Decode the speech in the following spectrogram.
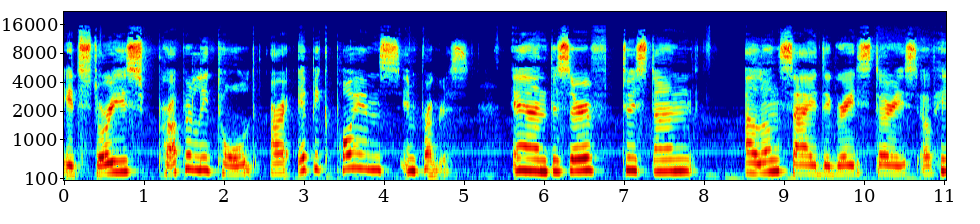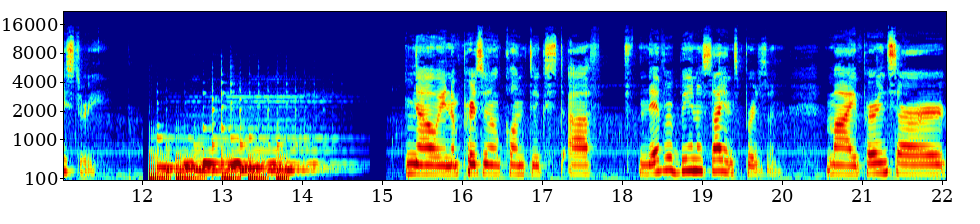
Its stories, properly told, are epic poems in progress and deserve to stand alongside the great stories of history. Now, in a personal context, I've never been a science person. My parents are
